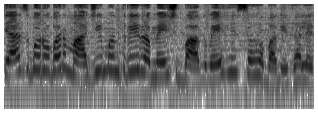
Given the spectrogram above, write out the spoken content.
त्याचबरोबर माजी मंत्री रमेश बागवे हे सहभागी झालेत.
